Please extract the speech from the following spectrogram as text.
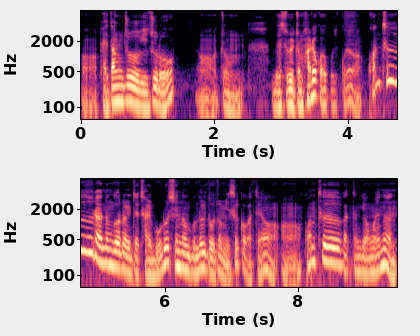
어, 배당주 위주로 어, 좀 매수를 좀 하려고 하고 있고요. 퀀트라는 거를 이제 잘 모르시는 분들도 좀 있을 것 같아요. 어, 퀀트 같은 경우에는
